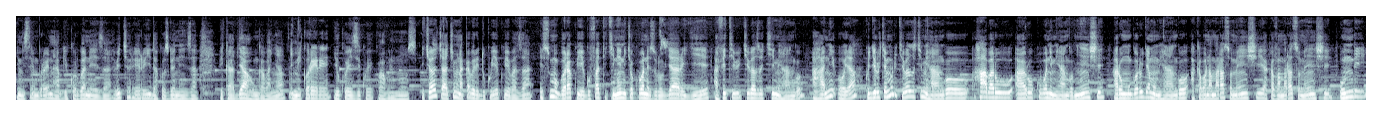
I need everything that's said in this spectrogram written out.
imisemburo ye ntabwo ikorwa neza bityo rero iyo idakozwe neza bikaba byahungabanya imikorere y'ukwezi kwe kwa buri munsi. Ikibazo cya cumi na kabiri dukwiye kwibaza ese umugore akwiye gufata ikinini cyo kuboneza urubyaro igihe afite ikibazo cy'imihango? Aha ni oya. Kugira ukemure ikibazo cy'imihango haba ari ukubona imihango myinshi hari umugore ujya mu mihango akabona amaraso menshi akava amaraso menshi undi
